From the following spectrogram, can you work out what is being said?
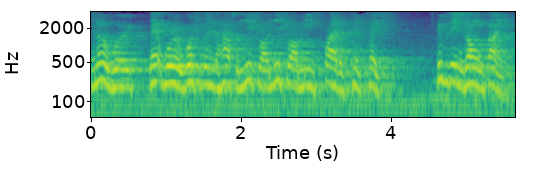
In other words, that word worshiping in the house of Nisroch, Nisroch means flight of temptation. He was in his own thing.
